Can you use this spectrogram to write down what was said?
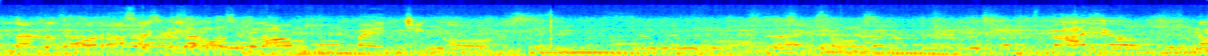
Dando a los morros aquí. No fumen, chicos. Ay, yo, no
